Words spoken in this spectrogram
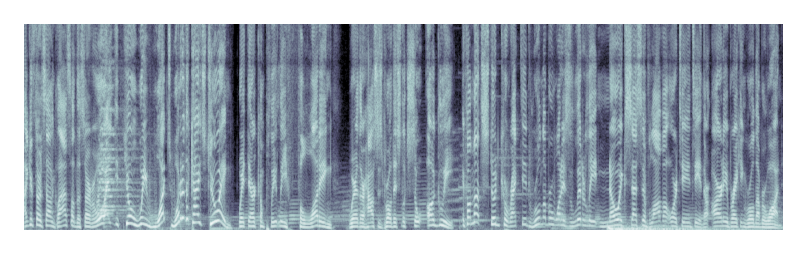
I can start selling glass on the server. Wait, yo, wait, what? What are the guys doing? Wait, they're completely flooding where their house is, bro. This looks so ugly. If I'm not stood corrected, rule number one is literally no excessive lava or TNT, and they're already breaking rule number one.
